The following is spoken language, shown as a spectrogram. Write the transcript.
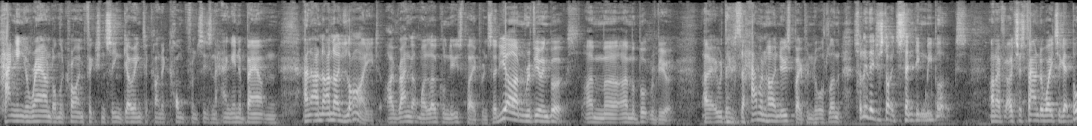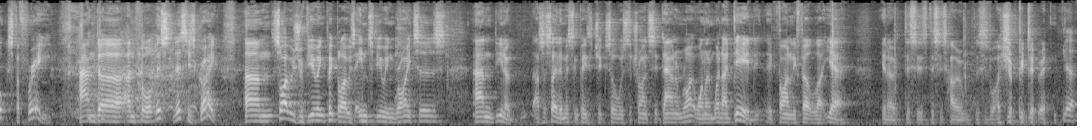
hanging around on the crime fiction scene, going to kind of conferences and hanging about. And, and, and, and I lied. I rang up my local newspaper and said, Yeah, I'm reviewing books. I'm, uh, I'm a book reviewer. Uh, there was a Ham and High newspaper in North London. Suddenly they just started sending me books. And I've, I just found a way to get books for free and, uh, and thought, this, this is great. Um, so I was reviewing people, I was interviewing writers. And, you know, as I say, the missing piece of jigsaw was to try and sit down and write one. And when I did, it finally felt like, yeah, you know, this is this is home. This is what I should be doing. Yeah,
